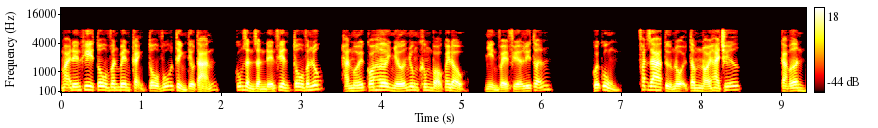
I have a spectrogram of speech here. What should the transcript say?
Mãi đến khi tô vân bên cạnh tô vũ tình tiêu tán, cũng dần dần đến phiên tô vân lúc hắn mới có hơi nhớ nhung không bỏ quay đầu, nhìn về phía lý tẫn. Cuối cùng, phát ra từ nội tâm nói hai chữ. Cảm ơn.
